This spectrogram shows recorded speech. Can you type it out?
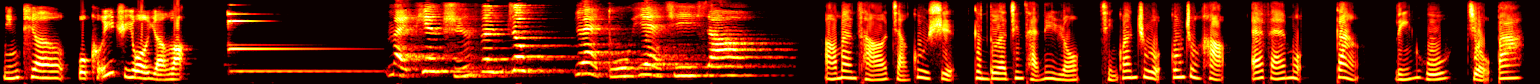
明天我可以去幼儿园了。每天十分钟，阅读越轻松。敖曼草讲故事，更多精彩内容，请关注公众号 FM 杠零五。酒吧。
